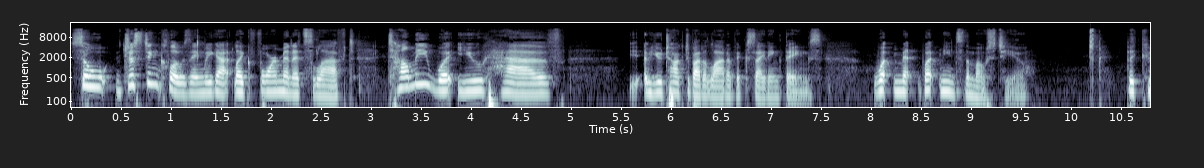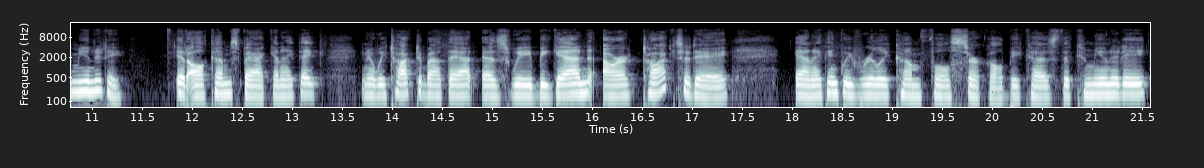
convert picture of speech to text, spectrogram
So, just in closing, we got like four minutes left. Tell me what you have. You talked about a lot of exciting things. What me- what means the most to you? The community. It all comes back. And I think, you know, we talked about that as we began our talk today. And I think we've really come full circle because the community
